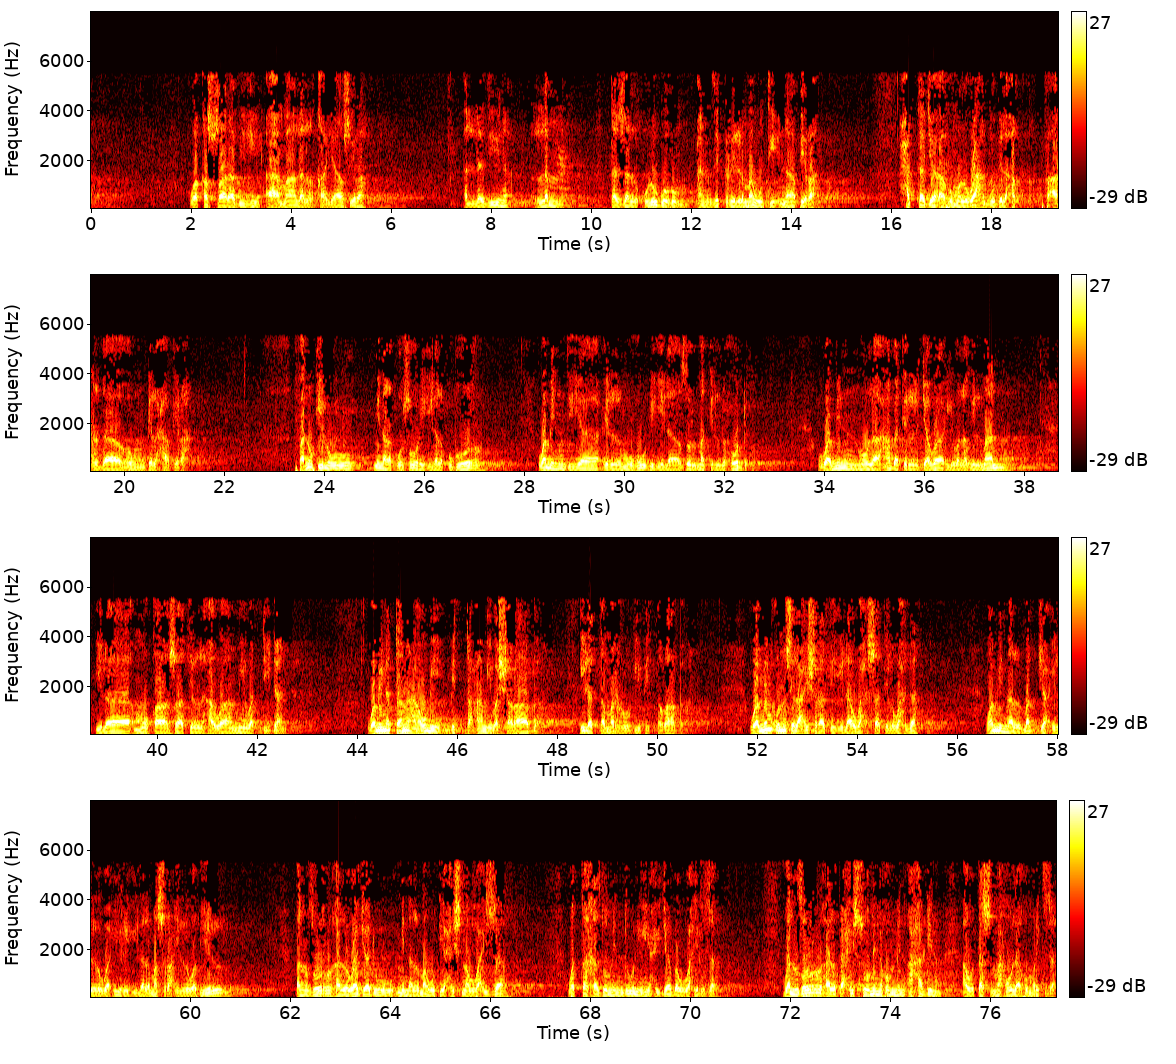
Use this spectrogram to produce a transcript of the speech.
وقصر به آمال القياصرة الذين لم تزل قلوبهم عن ذكر الموت نابرة حتى جاءهم الوعد بالحق فأرداهم بالحافرة فنكلوا من القصور إلى القبور ومن ضياء المهود إلى ظلمة اللحود ومن ملاعبة الجوار والغلمان إلى مقاسات الهوام والديدان ومن التنعم بالطعام والشراب إلى التمرق في التراب ومن أنس العشرة إلى وحسة الوحدة ومن المجع الوئير إلى المسرع الوبيل فانظر هل وجدوا من الموت حسنا وعزا واتخذوا من دونه حجابا وحرزا. وانظر هل تحس منهم من أحد أو تسمع لهم ركزا.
